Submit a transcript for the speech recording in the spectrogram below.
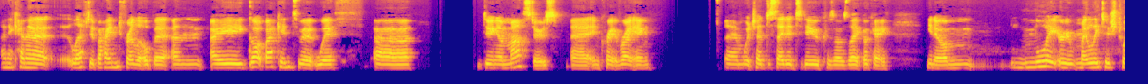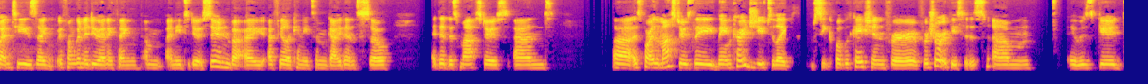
and I kind of left it behind for a little bit, and I got back into it with uh, doing a master's uh, in creative writing, um, which I decided to do because I was like, okay, you know, I'm later, my latest twenties. If I'm going to do anything, I'm, i need to do it soon. But I, I feel like I need some guidance, so I did this master's, and uh, as part of the masters, they they encouraged you to like seek publication for for shorter pieces. Um, it was good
